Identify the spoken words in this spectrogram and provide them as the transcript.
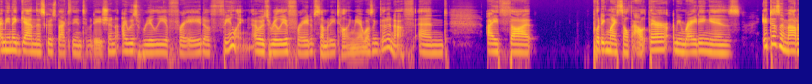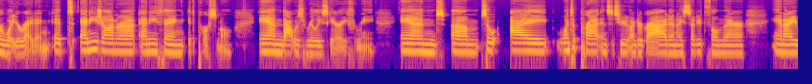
I mean, again, this goes back to the intimidation. I was really afraid of failing. I was really afraid of somebody telling me I wasn't good enough, and I thought putting myself out there. I mean, writing is it doesn't matter what you're writing. It's any genre, anything, it's personal. And that was really scary for me. And um, so I went to Pratt Institute undergrad and I studied film there. And I,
